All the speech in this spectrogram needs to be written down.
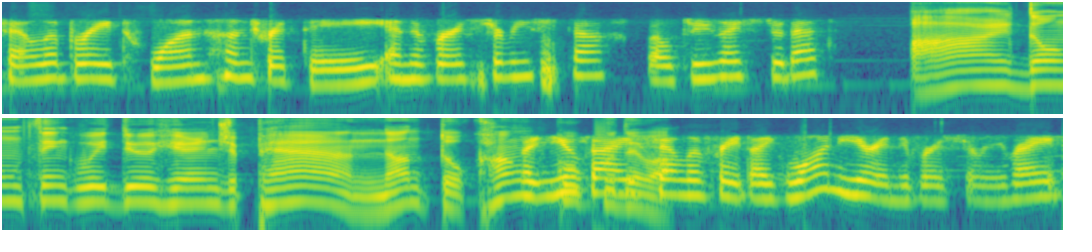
celebrate 100 day anniversary stuff? Well, do you guys do that? I don't think we do here in Japan なんと韓 But 国 you guys では celebrate like one year anniversary, right?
